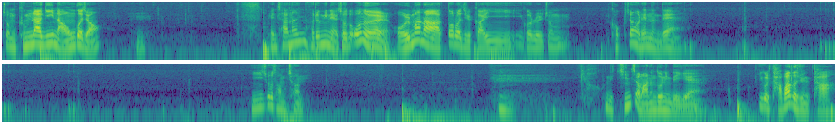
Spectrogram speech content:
좀 급락이 나온 거죠. 음. 괜찮은 흐름이네요. 저도 오늘 얼마나 떨어질까 이 이거를 좀 걱정을 했는데 이조 3천. 음. 야, 근데 진짜 많은 돈인데 이게 이걸 다 받아주네 다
